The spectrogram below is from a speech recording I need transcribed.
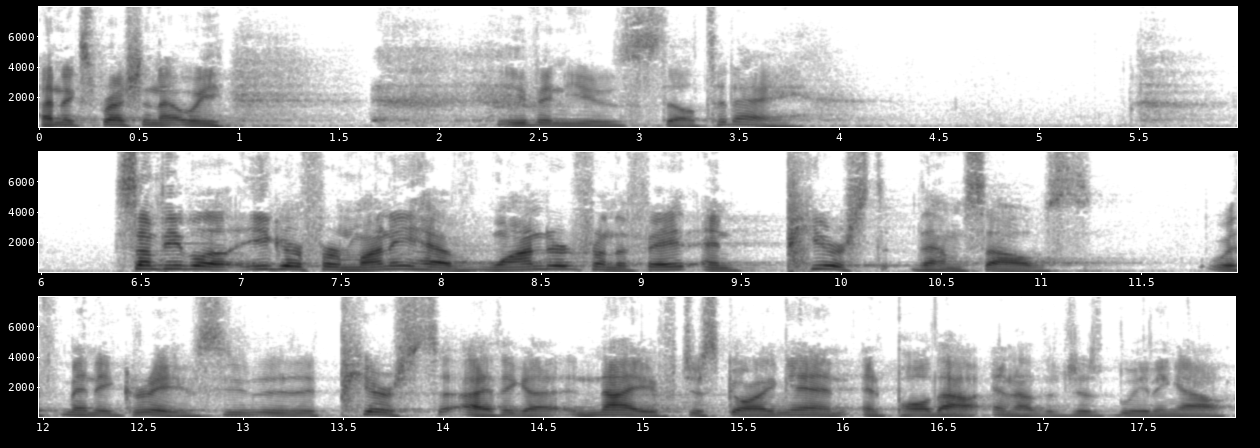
an expression that we even use still today. Some people eager for money have wandered from the faith and pierced themselves with many griefs. Pierced, I think, a knife just going in and pulled out, and others just bleeding out.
